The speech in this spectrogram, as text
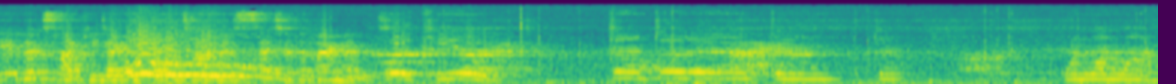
It looks like you don't have any timers set at the moment. What a kill. Dun, dun, dun, dun, dun. One, one, one.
